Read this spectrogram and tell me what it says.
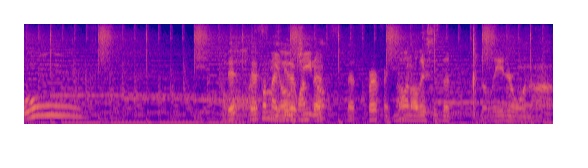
Ooh. This, Oh, this that's one might the be the one no? that's, that's perfect. No? Oh no, this is the the later one, huh?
